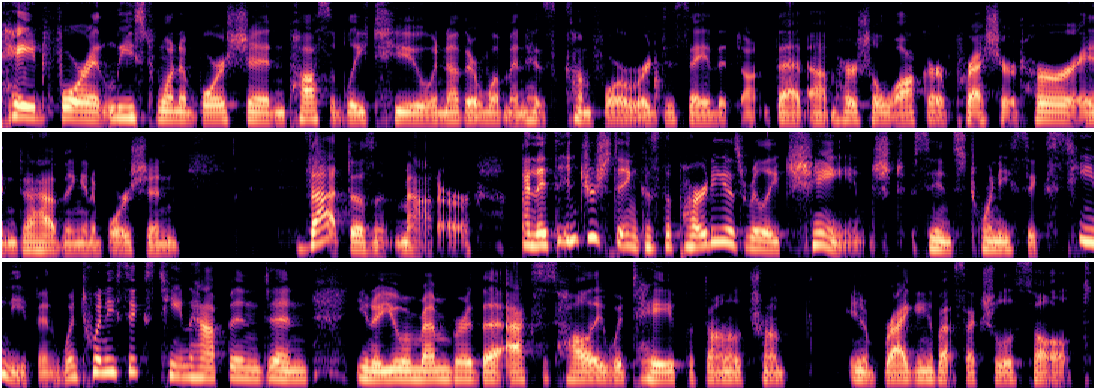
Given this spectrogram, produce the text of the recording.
paid for at least one abortion, possibly two. Another woman has come forward to say that that um, Herschel Walker pressured her into having an abortion. That doesn't matter. And it's interesting because the party has really changed since 2016, even. When 2016 happened, and you know, you remember the Access Hollywood tape with Donald Trump, you know, bragging about sexual assault.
